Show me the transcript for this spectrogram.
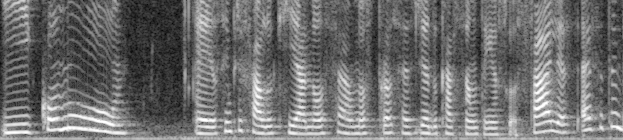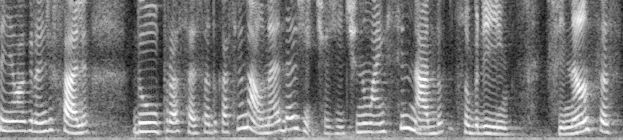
E como é, eu sempre falo que a nossa, o nosso processo de educação tem as suas falhas, essa também é uma grande falha do processo educacional, né, da gente. A gente não é ensinado sobre finanças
